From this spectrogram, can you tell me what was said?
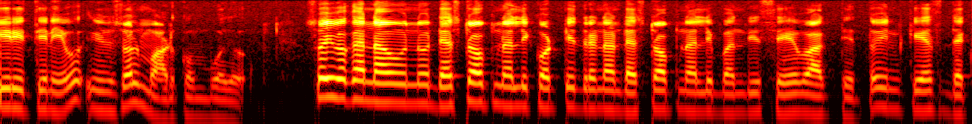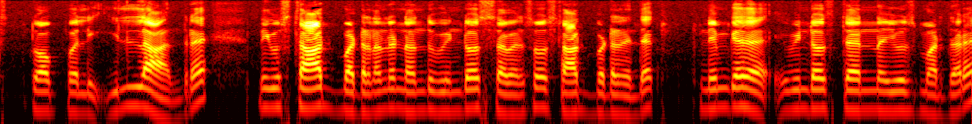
ಈ ರೀತಿ ನೀವು ಇನ್ಸ್ಟಾಲ್ ಮಾಡ್ಕೊಬೋದು. ಸೊ ಇವಾಗ ನಾವು ಡೆಸ್ಕ್ಟಾಪ್ನಲ್ಲಿ ಕೊಟ್ಟಿದ್ರೆ ನಾನು ಡೆಸ್ಕ್ಟಾಪ್ನಲ್ಲಿ ಬಂದು ಸೇವ್ ಆಗ್ತಿತ್ತು. ಇನ್ ಕೇಸ್ ಡೆಸ್ಕ್ಟಾಪಲ್ಲಿ ಇಲ್ಲ ಅಂದರೆ, ನೀವು ಸ್ಟಾರ್ಟ್ ಬಟನ್ ಅಂದರೆ ನಂದು Windows seven so start button ಇದೆ. ನಿಮಗೆ ವಿಂಡೋಸ್ ಟೆನ್ ಯೂಸ್ ಮಾಡ್ತಾರೆ.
